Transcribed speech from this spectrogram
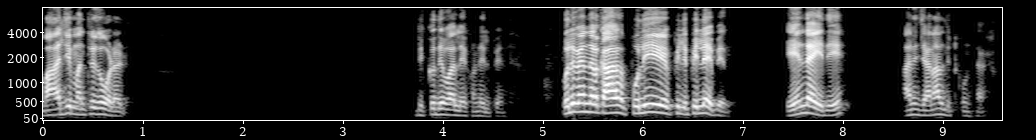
మాజీ మంత్రిగా ఓడాడు. దిక్కుదివాలు లేకుండా వెళ్ళిపోయింది. పులివెందులు కా పులి పిల్లి పిల్లి అయిపోయింది. ఏందా ఇది? అని జనాలు తిట్టుకుంటున్నారు.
